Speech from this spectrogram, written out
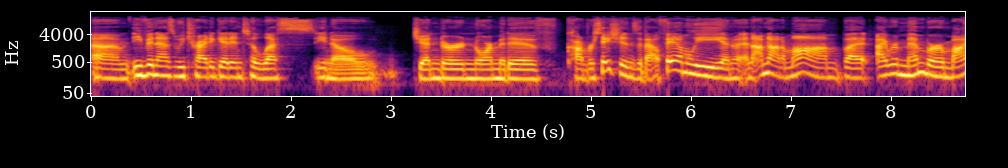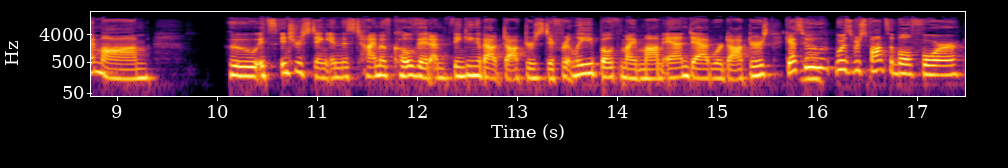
um, even as we try to get into less, you know, gender normative conversations about family, and, and I'm not a mom, but I remember my mom who it's interesting in this time of COVID, I'm thinking about doctors differently. Both my mom and dad were doctors. Guess yeah. who was responsible for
